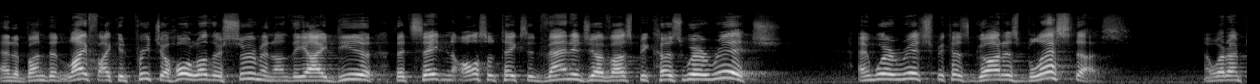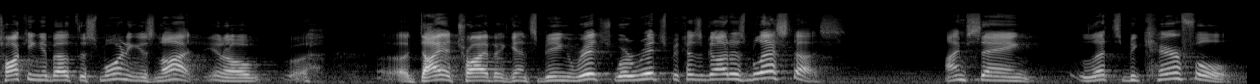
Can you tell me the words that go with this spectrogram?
and abundant life. I could preach a whole other sermon on the idea that Satan also takes advantage of us because we're rich. And we're rich because God has blessed us. And what I'm talking about this morning is not you know, a diatribe against being rich. We're rich because God has blessed us. I'm saying let's be careful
